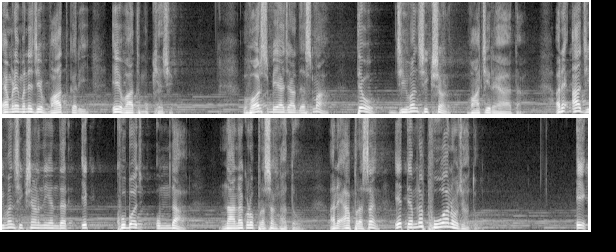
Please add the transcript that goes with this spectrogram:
એમણે મને જે વાત કરી એ વાત મુખ્ય છે. વર્ષ બે હજાર દસમાં તેઓ જીવન શિક્ષણ વાંચી રહ્યા હતા. અને આ જીવન શિક્ષણની અંદર એક ખૂબ જ ઉમદા નાનકડો પ્રસંગ હતો અને આ પ્રસંગ એ તેમના ફૂવાનો જ હતો. એક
